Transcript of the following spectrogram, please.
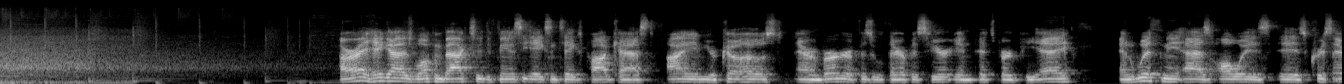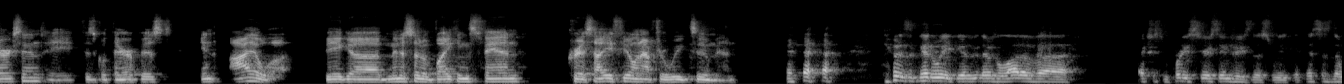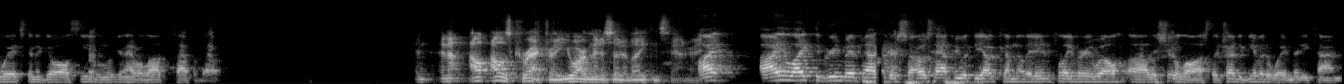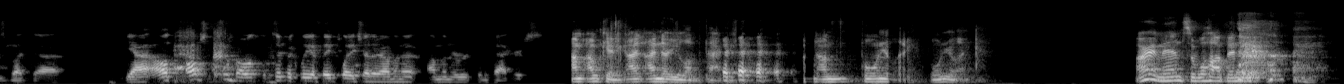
All right. Hey, guys. Welcome back to the Fantasy Aches and Takes podcast. I am your co host, Aaron Berger, a physical therapist here in Pittsburgh, PA. And with me, as always, is Chris Erickson, a physical therapist in Iowa. Big uh, Minnesota Vikings fan. Chris, how you feeling after week two, man? it was a good week. Was, there was a lot of, uh, actually, some pretty serious injuries this week. If this is the way it's going to go all season, we're going to have a lot to talk about. And, and I, I, was correct, right? You are a Minnesota Vikings fan, right? I, I like the Green Bay Packers, so I was happy with the outcome. Now, they didn't play very well. Uh, they should have lost. They tried to give it away many times, but uh, yeah, I'll, I'll for both. But typically, if they play each other, I'm gonna I'm gonna root for the Packers. I'm, I'm kidding. I, I know you love the Packers. I'm pulling your leg, pulling your leg. All right, man. So we'll hop into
